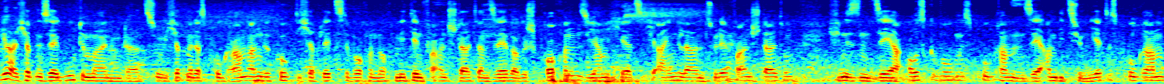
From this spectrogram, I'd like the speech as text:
Ja, ich habe eine sehr gute Meinung dazu. Ich habe mir das Programm angeguckt. Ich habe letzte Woche noch mit den Veranstaltern selber gesprochen. Sie haben mich herzlich eingeladen zu der Veranstaltung. Ich finde es ein sehr ausgewogenes Programm, ein sehr ambitioniertes Programm.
